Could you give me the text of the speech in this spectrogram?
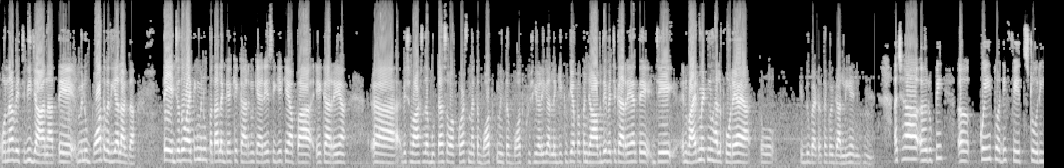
ਉਹਨਾਂ ਵਿੱਚ ਵੀ ਜਾਨ ਆ ਤੇ ਮੈਨੂੰ ਬਹੁਤ ਵਧੀਆ ਲੱਗਦਾ। ਤੇ ਜਦੋਂ ਆਈ ਥਿੰਕ ਮੈਨੂੰ ਪਤਾ ਲੱਗਿਆ ਕਿ ਕਾਰਨ ਕਹਿ ਰਹੇ ਸੀਗੇ ਕਿ ਆਪਾਂ ਇਹ ਕਰ ਰਹੇ ਆ ਵਿਸ਼ਵਾਸ ਦਾ ਬੂਟਾ ਸੋ ਆਫ ਕੋਰਸ ਮੈਂ ਤਾਂ ਬਹੁਤ, ਮੈਨੂੰ ਤਾਂ ਬਹੁਤ ਖੁਸ਼ੀ ਵਾਲੀ ਗੱਲ ਲੱਗੀ, ਕਿਉਂਕਿ ਆਪਾਂ ਪੰਜਾਬ ਦੇ ਵਿੱਚ ਕਰ ਰਹੇ ਆ ਤੇ ਜੇ এনवायरमेंट ਨੂੰ ਹੈਲਪ ਹੋ ਰਿਹਾ ਆ, ਤੋਂ ਇਦੋਂ ਬੈਟਰ ਤਾਂ ਕੋਈ ਗੱਲ ਹੀ ਹੈ ਨਹੀਂ ਅੱਛਾ ਰੂਪੀ ਕੋਈ ਤੁਹਾਡੀ ਫੇਥ ਸਟੋਰੀ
